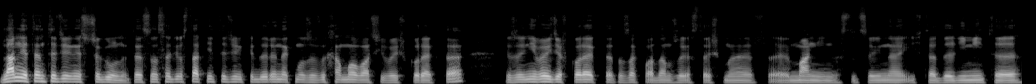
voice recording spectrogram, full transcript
Dla mnie ten tydzień jest szczególny. To jest w zasadzie ostatni tydzień, kiedy rynek może wyhamować i wejść w korektę. Jeżeli nie wejdzie w korektę, to zakładam, że jesteśmy w manii inwestycyjnej i wtedy limity,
